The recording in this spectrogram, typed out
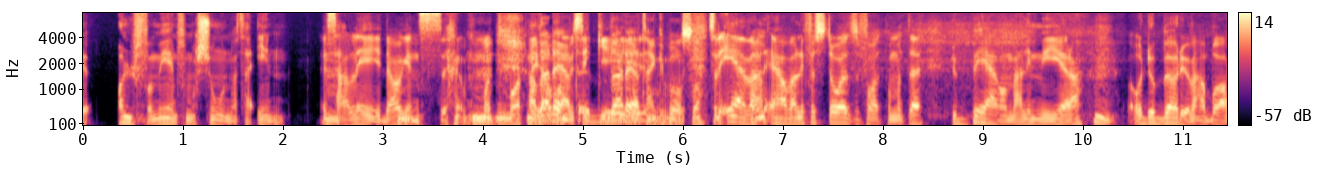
er altfor mye informasjon å ta inn. Særlig i dagens måte måten Mm. Ja, vi det er det jeg- musikk i det er det jeg tenker på også. Så det veldig, jeg har veldig forståelse for at på en måte, du ber om veldig mye, da. Mm. og da bør det jo være bra.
